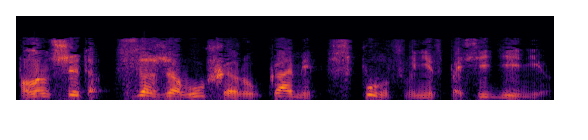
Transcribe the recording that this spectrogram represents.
Планшетов, зажав уши руками, сполз вниз по сиденью.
